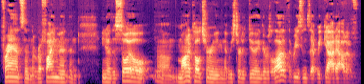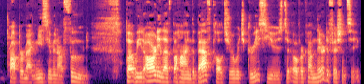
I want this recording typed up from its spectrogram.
France and the refinement and you know the soil um, monoculturing that we started doing. There was a lot of the reasons that we got out of proper magnesium in our food, but we'd already left behind the bath culture, which Greece used to overcome their deficiency.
